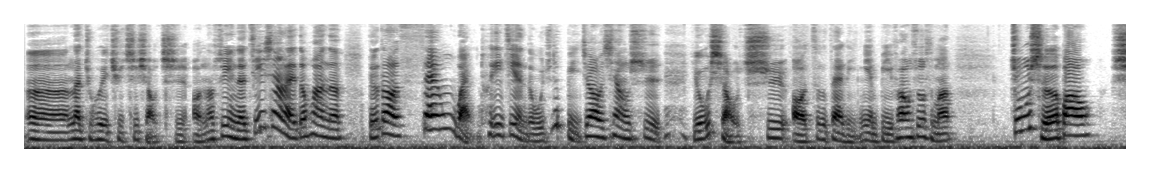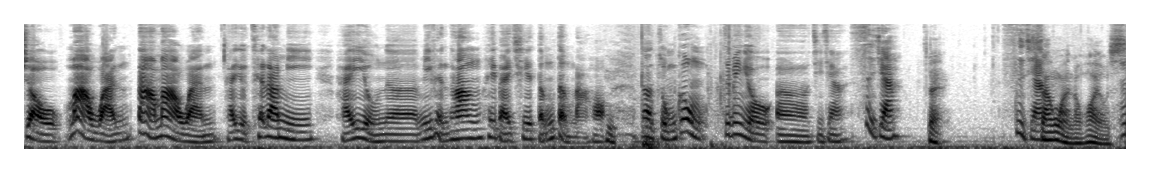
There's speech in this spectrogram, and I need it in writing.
呃，那就会去吃小吃哦。那所以呢，接下来的话呢，得到三碗推荐的，我觉得比较像是有小吃哦，这个在里面，比方说什么猪舌包、小骂丸、大骂丸，还有菜拉米，还有呢米粉汤、黑白切等等啦，哈、哦。那总共这边有呃几家？四家。对。四家。三碗的话有四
